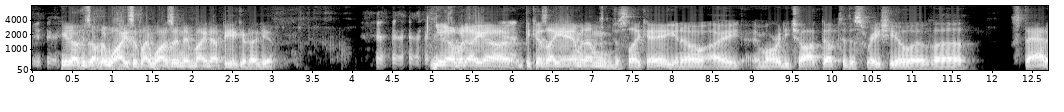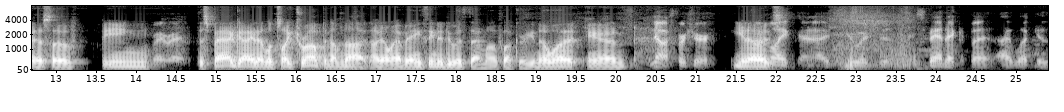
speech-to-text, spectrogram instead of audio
you know, because otherwise, if I wasn't, it might not be a good idea. You know, but I uh, because I am, and I'm just like, hey, you know, I am already chalked up to this ratio of uh, status of being right, right. this bad guy that looks like Trump, and I'm not. I don't have anything to do with that motherfucker. You know what? And No, for sure. you know, I'm like uh, Jewish and Hispanic, but I look as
